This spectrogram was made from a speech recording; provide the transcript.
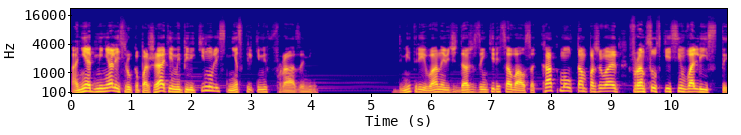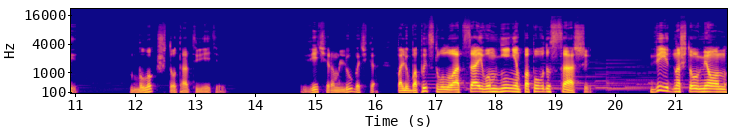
Они обменялись рукопожатием и перекинулись несколькими фразами. Дмитрий Иванович даже заинтересовался, как, мол, там поживают французские символисты. Блок что-то ответил. Вечером Любочка полюбопытствовала у отца его мнением по поводу Саши. «Видно, что умен»,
